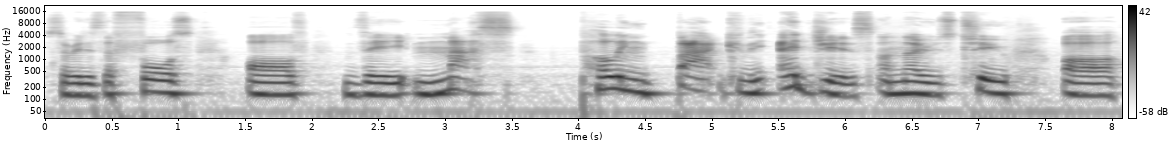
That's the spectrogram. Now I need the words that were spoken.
So it is the force of the mass pulling back the edges, and those two are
